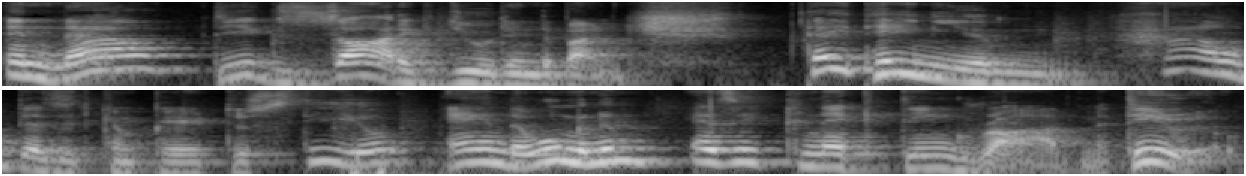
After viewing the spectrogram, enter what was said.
And now, the exotic dude in the bunch. Titanium. How does it compare to steel and aluminum as a connecting rod material?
